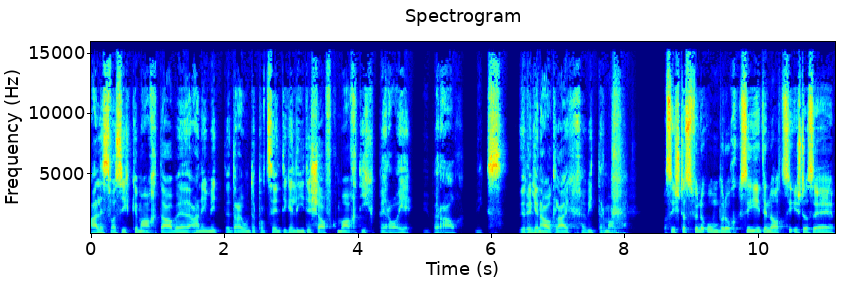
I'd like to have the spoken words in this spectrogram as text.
alles, was ich gemacht habe, habe ich mit der 300-prozentigen Leidenschaft gemacht. Ich bereue überhaupt nichts. Würde genau gleich weitermachen. Was ist das für ein Umbruch in der Nazi? Ist das äh,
